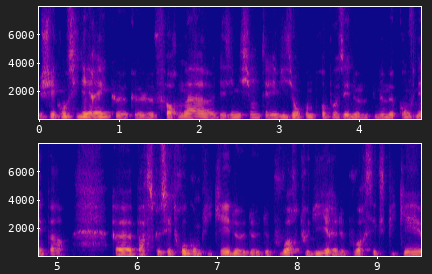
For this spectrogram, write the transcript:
j'ai considéré que, le format euh, des émissions de télévision qu'on me proposait ne, me convenait pas, euh, parce que c'est trop compliqué de, pouvoir tout dire et de pouvoir s'expliquer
